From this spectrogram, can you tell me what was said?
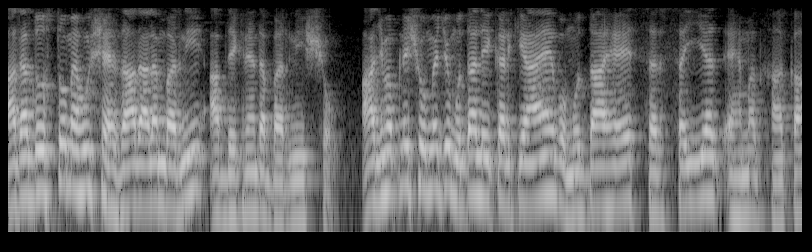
आदाब दोस्तों, मैं हूँ शहजाद आलम बर्नी। आप देख रहे हैं द बर्नी शो। आज हम अपने शो में जो मुद्दा लेकर के आए हैं, वो मुद्दा है सर सैयद अहमद खां का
